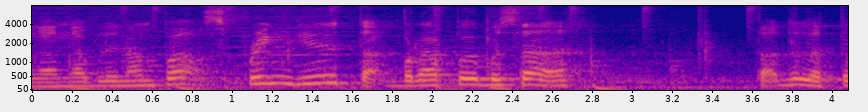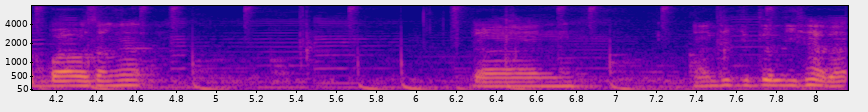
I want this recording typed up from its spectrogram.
Kalau anda boleh nampak spring dia tak berapa besar. Tak adalah tebal sangat. Dan nanti kita lihat lah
